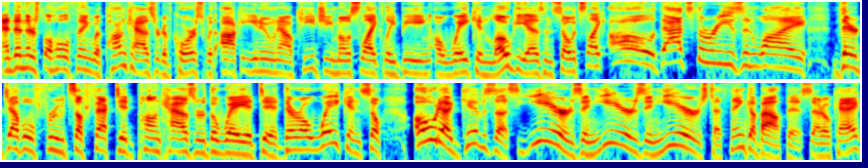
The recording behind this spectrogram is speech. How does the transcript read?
And then there's the whole thing with Punk Hazard, of course, with Akainu and Aokiji most likely being awakened Logias. And so it's like, oh, that's the reason why their devil fruits affected Punk Hazard the way it did. They're awakened. So Oda gives us years and years and years to think about this, okay?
